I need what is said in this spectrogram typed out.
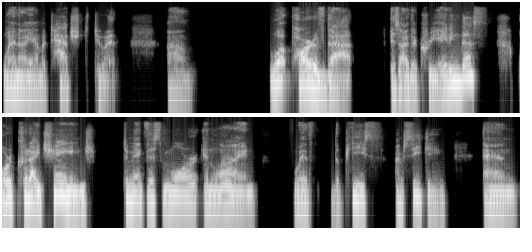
when I am attached to it? Um, what part of that is either creating this or could I change to make this more in line with the peace I'm seeking and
